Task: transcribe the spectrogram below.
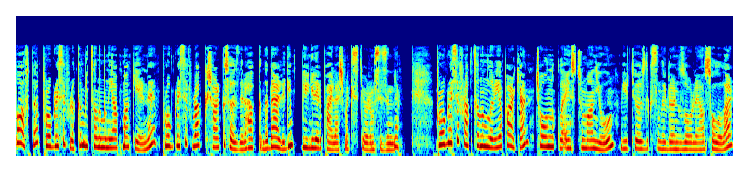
Bu hafta Progressive Rock'ın bir tanımını yapmak yerine Progressive Rock şarkı sözleri hakkında derlediğim bilgileri paylaşmak istiyorum sizinle. Progressive rock tanımları yaparken çoğunlukla enstrüman yoğun, virtüözlük sınırlarını zorlayan sololar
